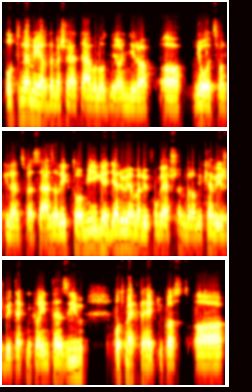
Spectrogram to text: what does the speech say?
ott nem érdemes eltávolodni annyira a 80-90 százaléktól, míg egy erőemelő fogásrendben, ami kevésbé technikaintenzív, ott megtehetjük azt a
